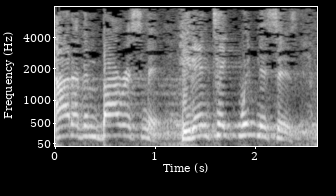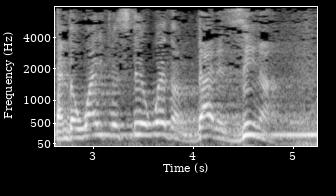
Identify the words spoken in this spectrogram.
out of embarrassment, he didn't take witnesses, and the wife is still with him, that is zina.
